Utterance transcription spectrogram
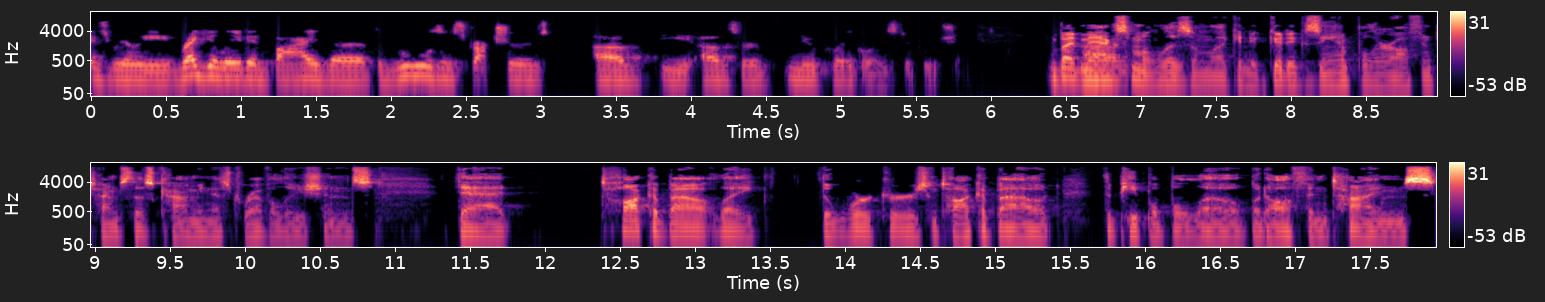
is really regulated by the, the rules and structures of the of sort of new political institutions. By um, maximalism, um, like a good example are oftentimes those communist revolutions that talk about like the workers and talk about the people below, but oftentimes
